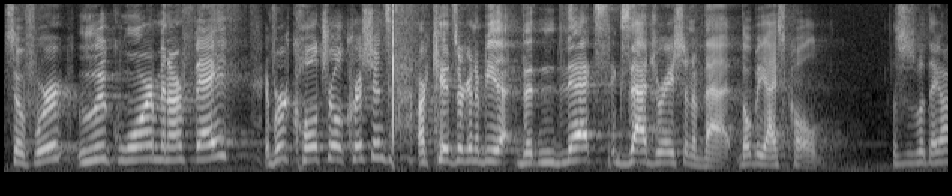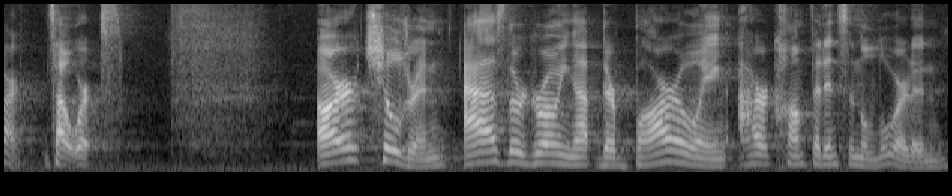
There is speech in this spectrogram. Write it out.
So if we're lukewarm in our faith, if we're cultural Christians, our kids are going to be the next exaggeration of that. They'll be ice cold. This is what they are, that's how it works. Our children, as they're growing up, they're borrowing our confidence in the Lord. And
